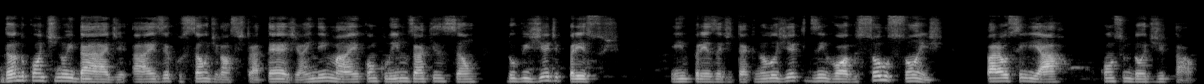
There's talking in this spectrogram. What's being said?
Dando continuidade à execução de nossa estratégia, ainda em maio concluímos a aquisição do Vigia de Preços, empresa de tecnologia que desenvolve soluções para auxiliar o consumidor digital.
